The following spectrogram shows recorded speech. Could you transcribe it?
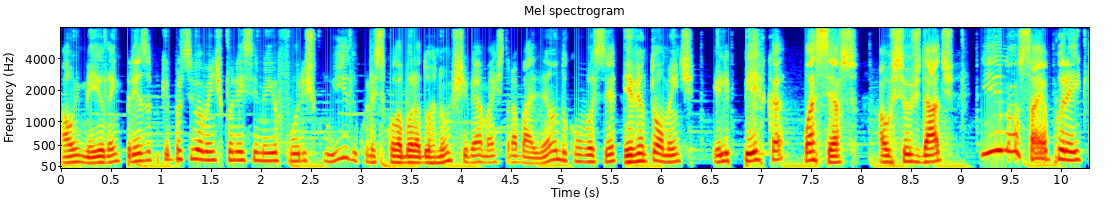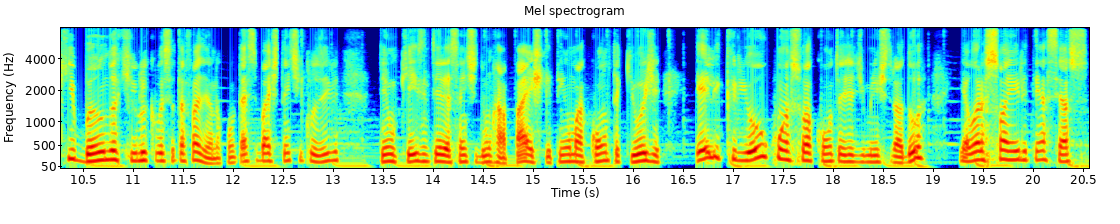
ao e-mail da empresa, porque possivelmente quando esse e-mail for excluído, quando esse colaborador não estiver mais trabalhando com você, eventualmente ele perca o acesso aos seus dados e não saia por aí quibando aquilo que você está fazendo. Acontece bastante, inclusive, tem um case interessante de um rapaz que tem uma conta que hoje ele criou com a sua conta de administrador e agora só ele tem acesso.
